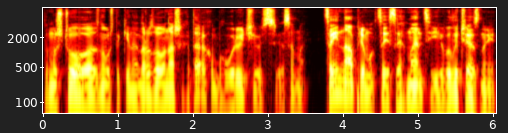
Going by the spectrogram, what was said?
тому що знову ж таки неодноразово в наших етерах обговорюючи ось саме цей напрямок, цей сегмент цієї величезної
